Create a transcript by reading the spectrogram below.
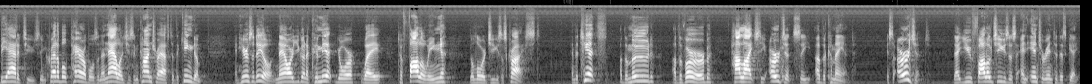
beatitudes, the incredible parables and analogies and contrast of the kingdom. And here's the deal now, are you going to commit your way to following the Lord Jesus Christ? And the tense of the mood of the verb highlights the urgency of the command. It's urgent that you follow Jesus and enter into this gate.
